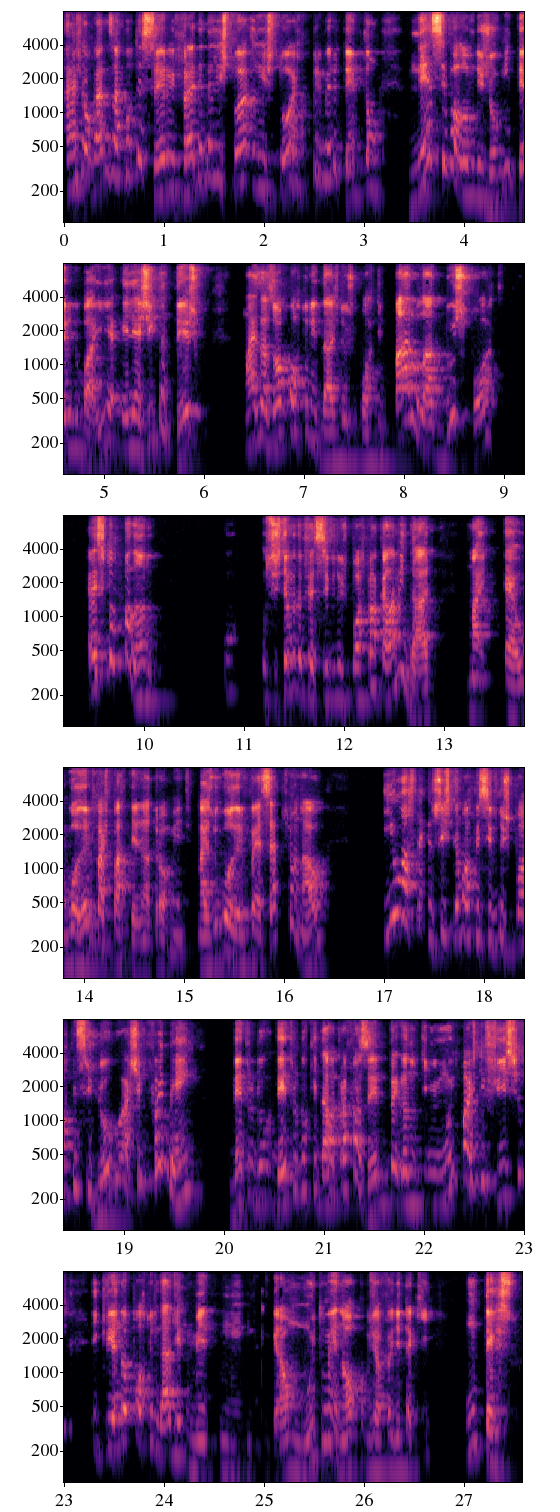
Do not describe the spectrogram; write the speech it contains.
as jogadas aconteceram e Fred ainda listou, listou no primeiro tempo. Então, nesse volume de jogo inteiro do Bahia, ele é gigantesco, mas as oportunidades do esporte para o lado do esporte, é isso que estou falando. O, o, sistema defensivo do esporte foi uma calamidade. Mas, é, o goleiro faz parte dele, naturalmente, mas o goleiro foi excepcional. E o, o sistema ofensivo do esporte nesse jogo, eu achei que foi bem, dentro do, dentro do que dava para fazer, pegando um time muito mais difícil e criando oportunidade em um grau muito menor, como já foi dito aqui, um terço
